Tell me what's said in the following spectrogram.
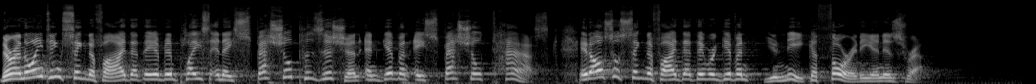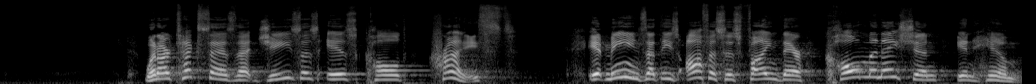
Their anointing signified that they had been placed in a special position and given a special task. It also signified that they were given unique authority in Israel. When our text says that Jesus is called Christ, it means that these offices find their culmination in Him.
